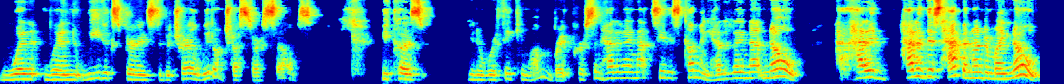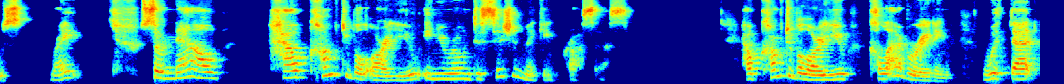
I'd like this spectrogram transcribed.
When, when we've experienced a betrayal, we don't trust ourselves because, you know, we're thinking, well, I'm a bright person. How did I not see this coming? How did I not know? How did, how did this happen under my nose? Right? So now how comfortable are you in your own decision making process? How comfortable are you collaborating with that,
